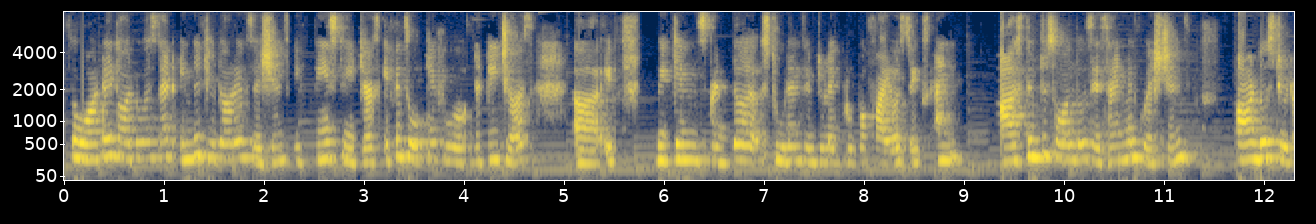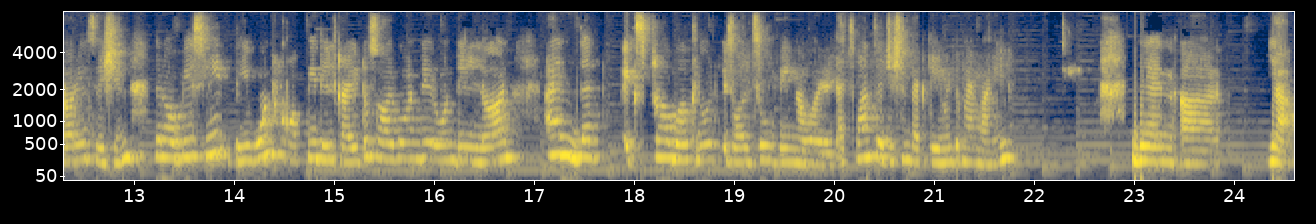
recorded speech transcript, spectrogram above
So what i thought was that in the tutorial sessions if these teachers if it's okay for the teachers uh, if we can split the students into like group of five or six and ask them to solve those assignment questions on those tutorial session then obviously they won't copy they'll try to solve on their own they'll learn and that extra workload is also being avoided. That's one suggestion that came into my mind then uh, yeah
